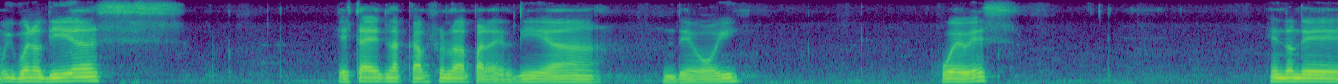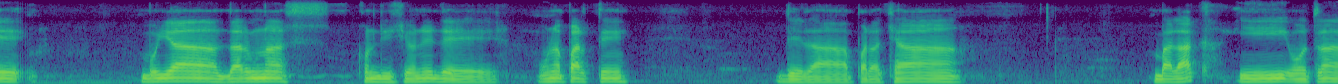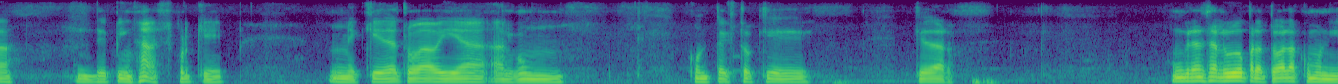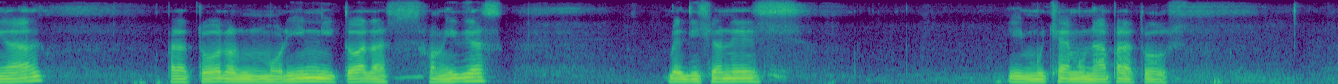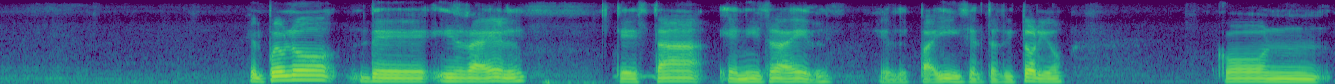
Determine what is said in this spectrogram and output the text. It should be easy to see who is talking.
Speaker 1: Muy buenos días. Esta es la cápsula para el día de hoy, jueves, en donde voy a dar unas condiciones de una parte de la paracha Balak y otra de Pinhas, porque me queda todavía algún contexto que, dar. Un gran saludo para toda la comunidad, para todos los Morín y todas las familias. Bendiciones y mucha emuná para todos. El pueblo de Israel que está en Israel, el país, el territorio, con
